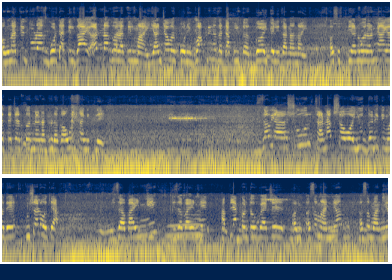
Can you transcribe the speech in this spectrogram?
अंगणातील तुळस गोठ्यातील गाय अन्न घरातील माय यांच्यावर कोणी वाकडी नजर टाकली तर गय केली जाणार नाही. असं स्त्रियांवर अन्याय अत्याचार करण्याना ठणकावून सांगितले. जिजाऊ शूर चाणाक्ष व युद्धनीतीमध्ये कुशल होत्या. जिजाबाईंनी जिजाबाईंनी आपल्या कर्तव्याचे असं मान्य असं मान्य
